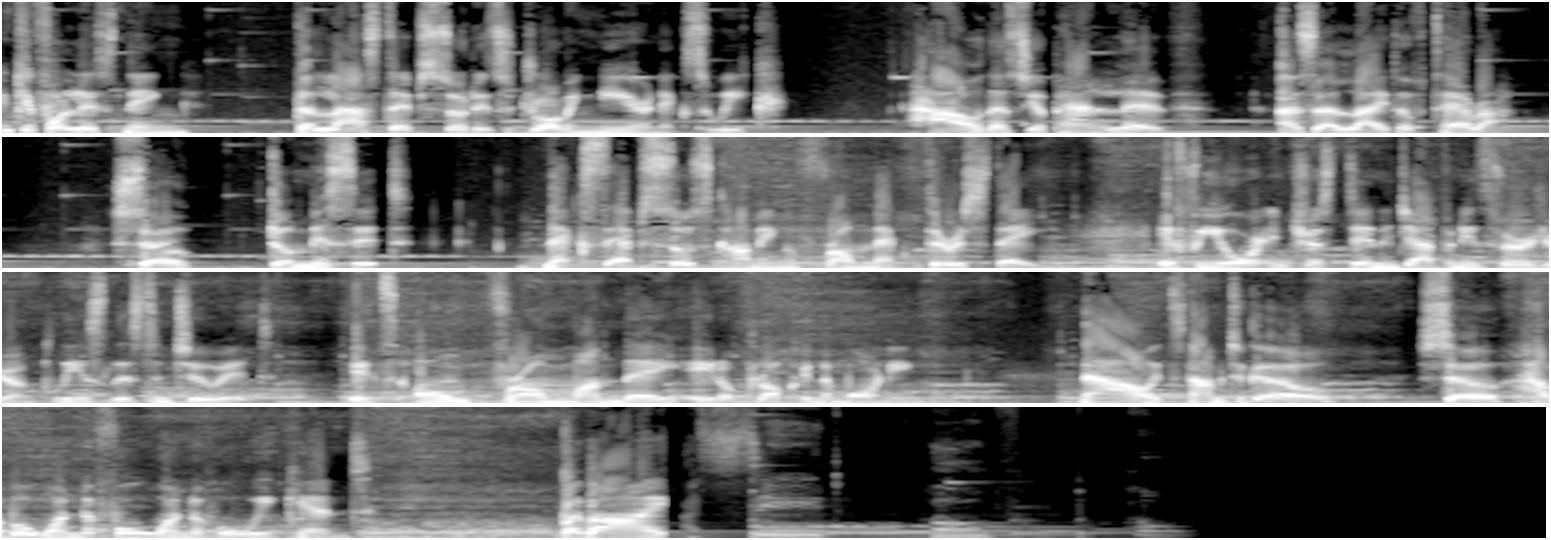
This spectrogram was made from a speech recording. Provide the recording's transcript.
Thank you for listening. The last episode is drawing near next week. How does Yapan live as a light of terror? So don't miss it. Next episode's coming from next Thursday. If you're interested in Japanese version, please listen to it. It's on from Monday, 8 o'clock in the morning. Now it's time to go. So have a wonderful, wonderful weekend. Bye bye.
